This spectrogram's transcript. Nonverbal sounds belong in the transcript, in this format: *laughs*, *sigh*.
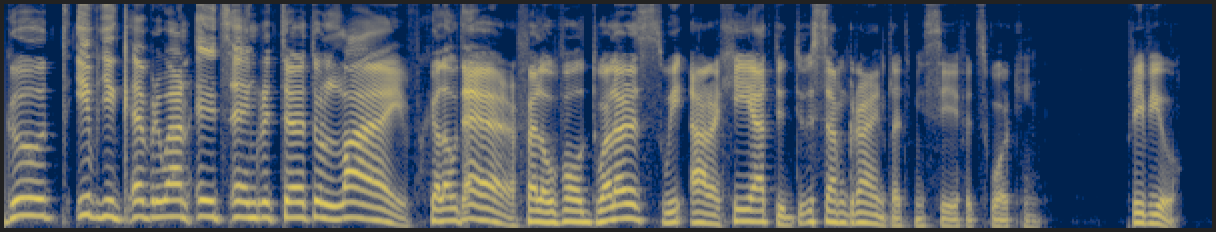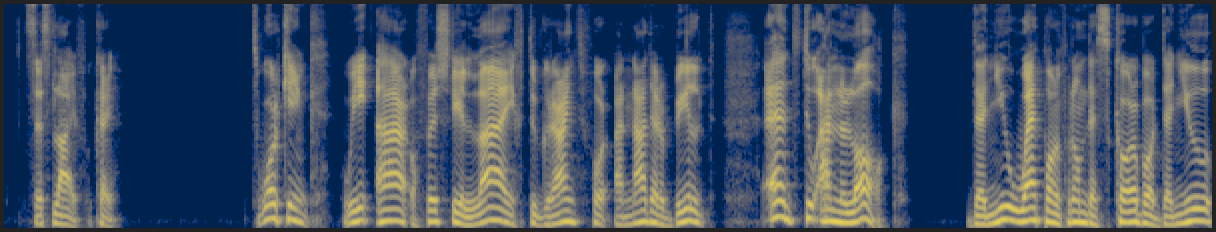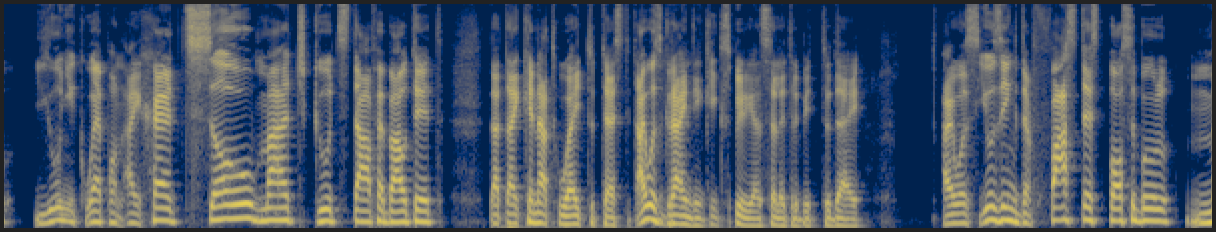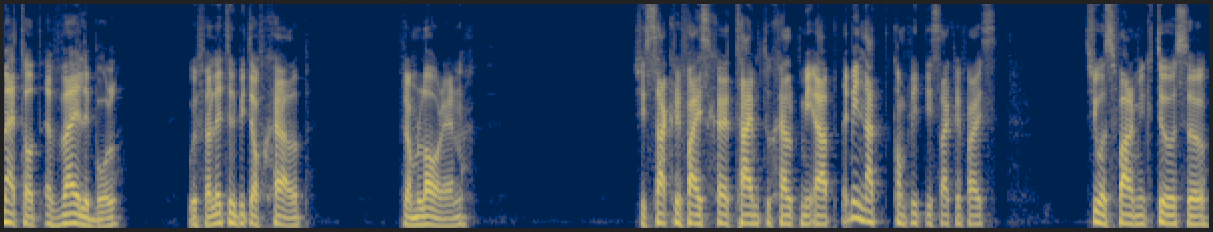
Good evening, everyone. It's Angry Turtle Live. Hello there, fellow vault dwellers. We are here to do some grind. Let me see if it's working. Preview. It says live. Okay. It's working. We are officially live to grind for another build and to unlock the new weapon from the scoreboard, the new unique weapon. I heard so much good stuff about it that I cannot wait to test it. I was grinding experience a little bit today. I was using the fastest possible method available with a little bit of help from Lauren. She sacrificed her time to help me up. I mean, not completely sacrifice. She was farming too, so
